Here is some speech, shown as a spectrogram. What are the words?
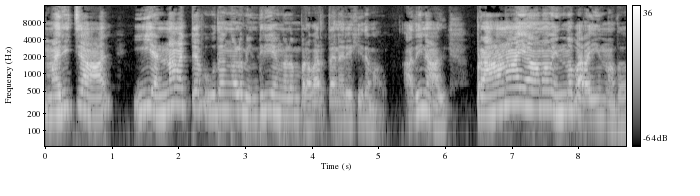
മരിച്ചാൽ ഈ എണ്ണമറ്റ ഭൂതങ്ങളും ഇന്ദ്രിയങ്ങളും പ്രവർത്തനരഹിതമാകും. അതിനാൽ പ്രാണായാമം എന്ന് പറയുന്നത്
